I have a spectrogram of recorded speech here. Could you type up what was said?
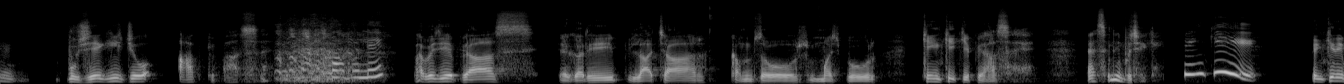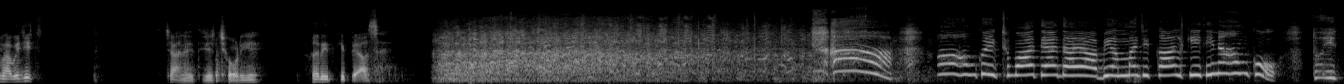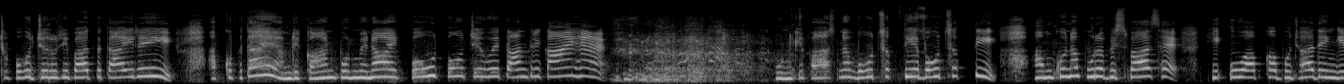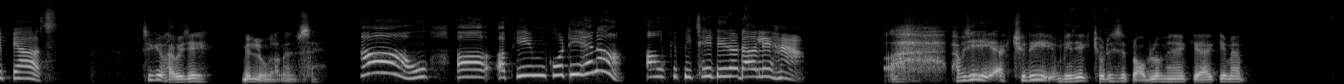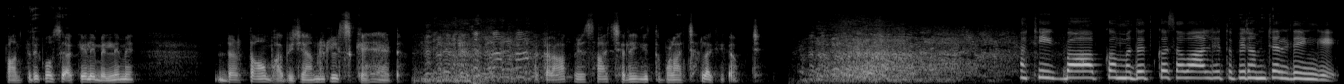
बुझेगी जो आपके पास है। क्या बोले। भाभी जी ये प्यास ये गरीब लाचार कमज़ोर मजबूर किंकी की प्यास है ऐसे नहीं बुझेगी। पिंकी। पिंकी नहीं भाभी जी जाने दीजिए छोड़िए। गरीब की प्यास है। हाँ हाँ हमको एक बात याद आया। अभी अम्मा जी कॉल की थी ना हमको। तो एक ठो बहुत ज़रूरी बात बताई रही। आपको पता है हमारे कानपुर में ना एक बहुत पहुँचे हुए तांत्रिक आए हैं। उनके पास ना बहुत शक्ति है बहुत शक्ति। हमको ना पूरा विश्वास है कि वो आपका बुझा देंगे प्यास। ठीक है भाभी जी मिल लूँगा मैं उनसे। हाँ अफीम कोठी है ना? आओ के पीछे ही डेरा डाले हैं। भाभी जी एक्चुअली मेरी एक छोटी सी प्रॉब्लम है। क्या है कि मैं तांत्रिकों से अकेले मिलने में डरता हूँ भाभी जी। आई एम लिटिल स्कैर्ड अगर आप मेरे साथ चलेंगी तो बड़ा अच्छा लगेगा मुझे। हाँ, ठीक बा आपका मदद का सवाल है तो फिर हम चल देंगे।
